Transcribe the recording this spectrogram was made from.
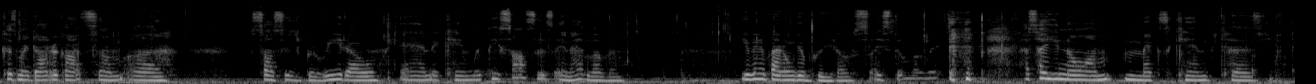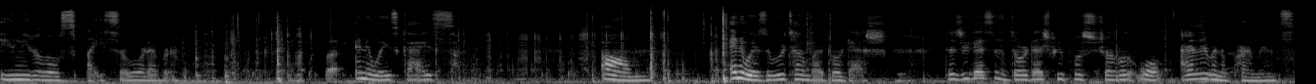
because my daughter got some uh, sausage burrito and it came with these sauces and I love them Even if I don't get burritos, I still love it. That's how you know I'm Mexican because you need a little spice or whatever. But anyways, guys. Um, anyways, we were talking about DoorDash. Does you guys as DoorDash people struggle? Well, I live in apartments.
